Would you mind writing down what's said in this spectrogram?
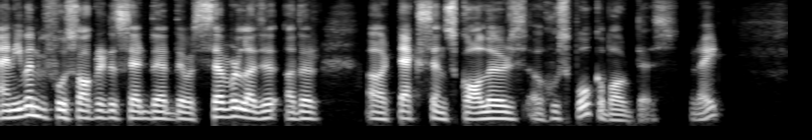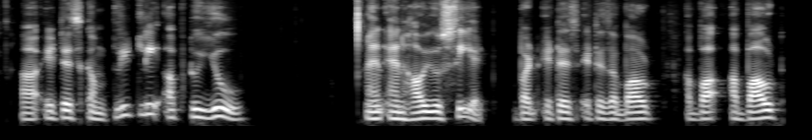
And even before Socrates said that, there were several other, other uh, texts and scholars uh, who spoke about this, right? Uh, it is completely up to you and and how you see it but it is it is about about about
